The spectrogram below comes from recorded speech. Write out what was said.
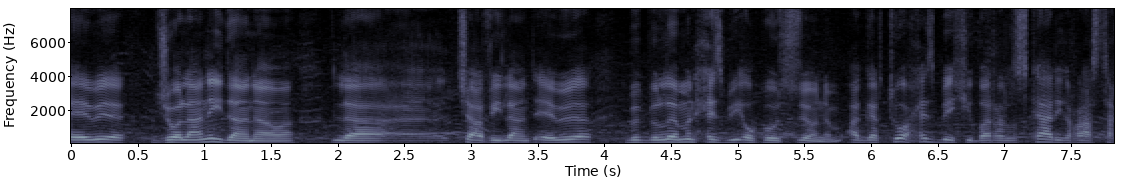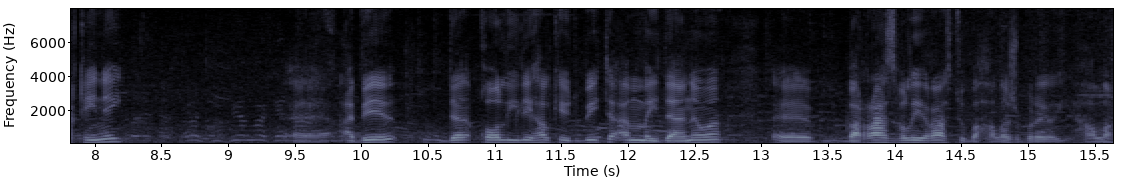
ئەوێ جۆلانەی داناوە لە چاویلاند ئێوە بڵێ من حزبی ئۆپۆزیۆنم ئەگەر تۆ حزبێکی بەڕلسکاری ڕاستەقینەی ئەبێ قۆڵی لێ هەڵکەیت بێتە ئەم مەدانەوە بە ڕاست بڵی ڕاست و بە هەڵەش بڕێ هەڵە.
